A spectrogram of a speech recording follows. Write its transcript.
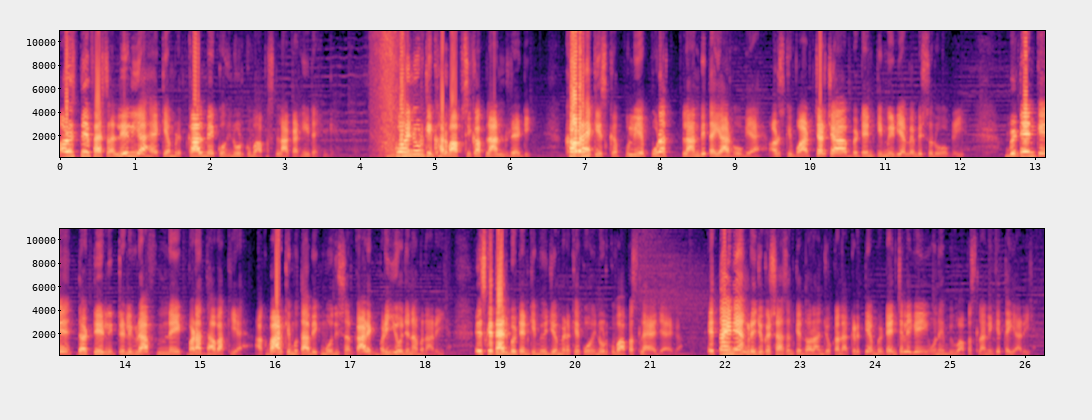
और इसने फैसला ले लिया है कि अमृतकाल में कोहिनूर को वापस लाकर ही रहेंगे। कोहिनूर के घर वापसी का प्लान रेडी। खबर है कि इसका लिए पूरा प्लान भी तैयार हो गया है और उसकी बाद चर्चा ब्रिटेन की मीडिया में भी शुरू हो गई है। ब्रिटेन के द डेली टेलीग्राफ ने एक बड़ा दावा किया है। अखबार के मुताबिक मोदी सरकार एक बड़ी योजना बना रही है। इसके तहत ब्रिटेन के म्यूज़ियम में रखे कोहिनूर को वापस लाया जाएगा। इतना ही नहीं, अंग्रेज़ों के शासन के दौरान जो कलाकृतियाँ ब्रिटेन चली गई, उन्हें भी वापस लाने की तैयारी है।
